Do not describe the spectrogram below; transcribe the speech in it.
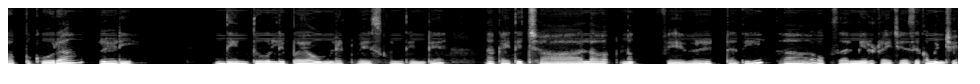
పప్పు కూర రెడీ. దీంతో ఉల్లిపాయ ఆమ్లెట్ వేసుకొని తింటే నాకైతే చాలా నాకు ఫేవరెట్ అది. ఒకసారి మీరు ట్రై చేసి కమెంట్ చేయండి.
